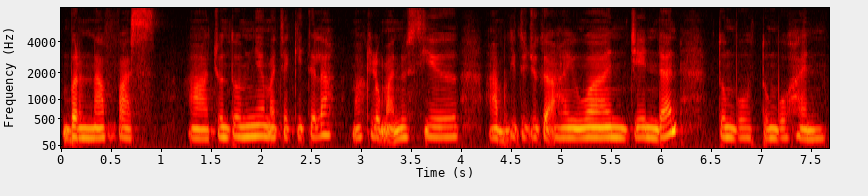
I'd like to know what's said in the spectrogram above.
bernafas. Ha, contohnya macam kita lah makhluk manusia, ha, begitu juga haiwan, jin dan tumbuh-tumbuhan.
